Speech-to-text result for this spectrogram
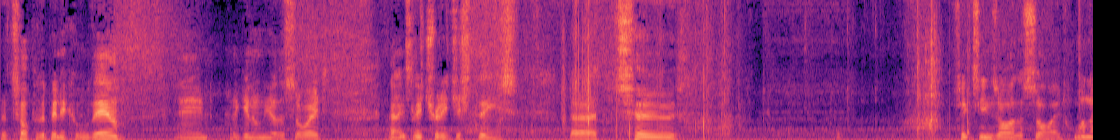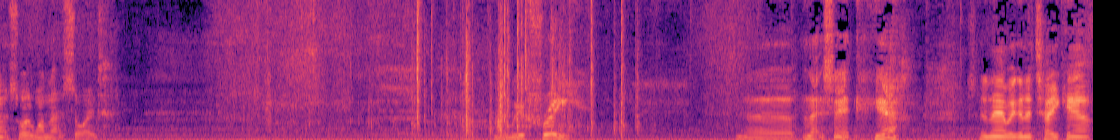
the top of the binnacle there and again on the other side. And it's literally just these uh, two fixings either side. One that side one that side. And we're free. Uh, and that's it. Yeah. So now we're going to take out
